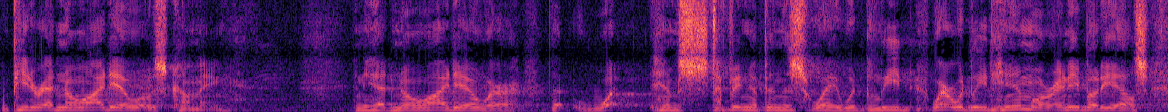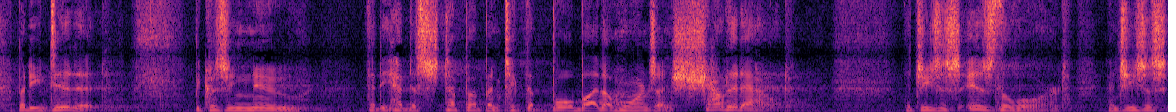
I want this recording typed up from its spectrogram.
And Peter had no idea what was coming. And he had no idea where that what him stepping up in this way would lead, where it would lead him or anybody else. But he did it because he knew that he had to step up and take the bull by the horns and shout it out that Jesus is the Lord and Jesus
